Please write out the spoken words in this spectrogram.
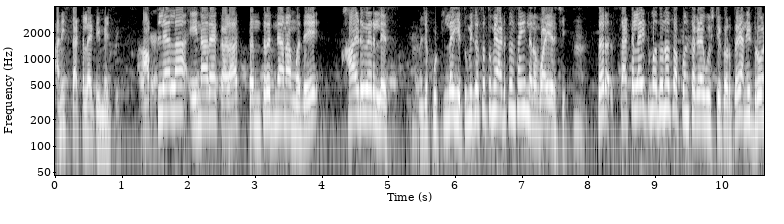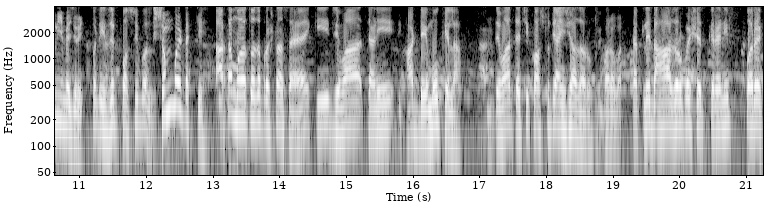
आणि सॅटेलाइट इमेजरी आपल्याला येणाऱ्या काळात तंत्रज्ञानामध्ये हार्डवेअर लेस म्हणजे कुठलंही तुम्ही जसं तुम्ही अडचण सांगितलं ना वायरची तर सॅटेलाइट मधूनच आपण सगळ्या गोष्टी करतोय आणि ड्रोन इमेजरी पण इज इट पॉसिबल शंभर टक्के. आता महत्त्वाचा प्रश्न असा आहे की जेव्हा त्यांनी हा डेमो केला तेव्हा त्याची कॉस्ट होती ऐंशी हजार रुपये. बरोबर. त्यातले दहा हजार रुपये शेतकऱ्यांनी पर एक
